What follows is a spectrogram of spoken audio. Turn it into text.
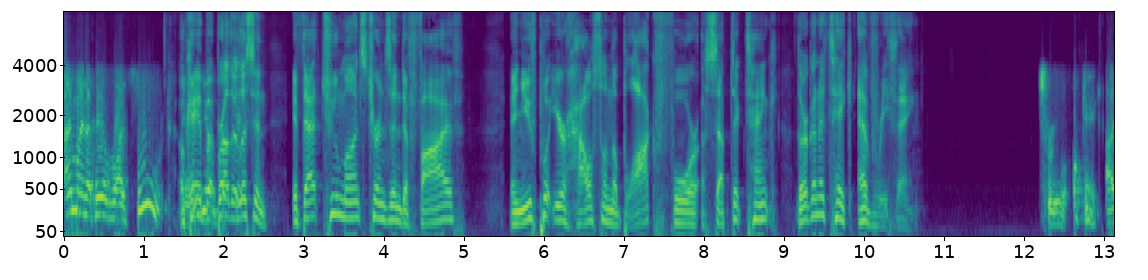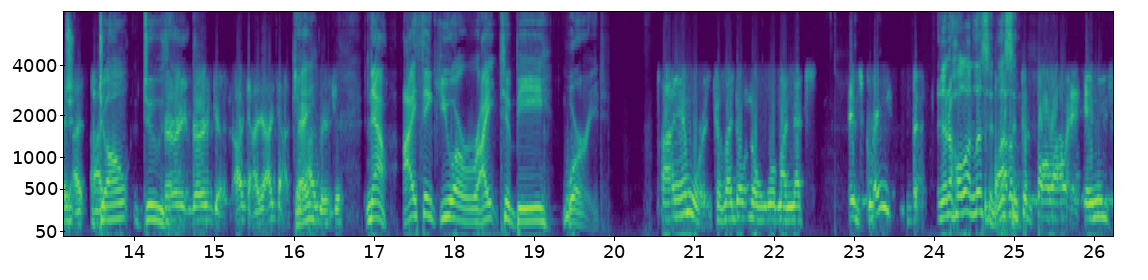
I might not be able to buy food. Okay, man. But know, brother, listen. If that two months turns into five, and you've put your house on the block for a septic tank, they're going to take everything. True. Okay. I, I, Don't do that. very very good. I, I, I got you. Okay. I read you. Now, I think you are right to be worried. I am worried because I don't know where my next. It's great, but No, no, hold on. Listen, bottom listen. could fall out at any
